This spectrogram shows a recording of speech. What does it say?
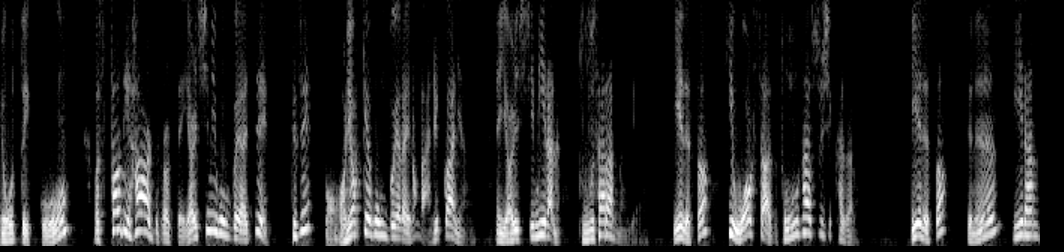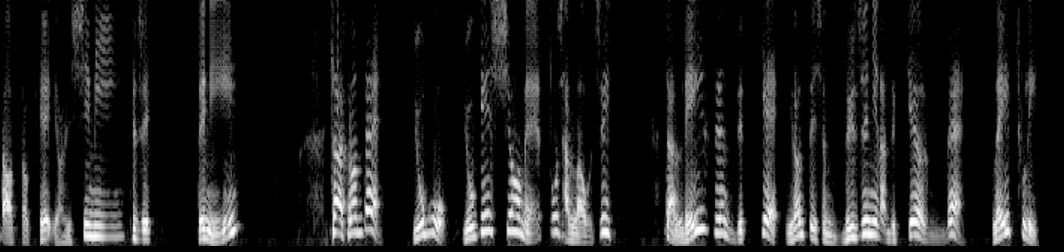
요것도 있고, 뭐 study hard 그럴 때 열심히 공부해야지, 그지? 뭐 어렵게 공부해라 이런 거 아닐 거 아니야. 열심히라는 부사란 말이야. 이해됐어? He works hard. 동사 수식하잖아. 이해됐어? 그는 일한다. 어떻게? 열심히. 그지? 되니? 자, 그런데 요거, 요게 시험에 또 잘 나오지? 자, late는 늦게 이런 뜻이었는데, 늦은이나 늦게였는데, lately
